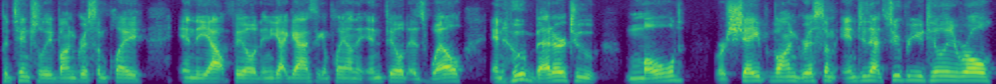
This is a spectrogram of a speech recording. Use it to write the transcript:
potentially Vaughn Grissom play in the outfield, and you got guys that can play on the infield as well. And who better to mold or shape Vaughn Grissom into that super utility role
